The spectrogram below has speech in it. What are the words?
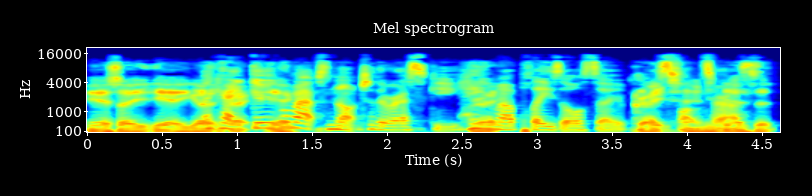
Yeah. So yeah, you got okay. great- Google yeah, Maps not to the rescue. HEMA, please also Great please sandy sponsor us. desert.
